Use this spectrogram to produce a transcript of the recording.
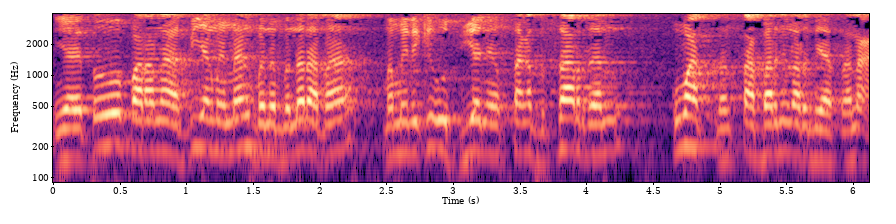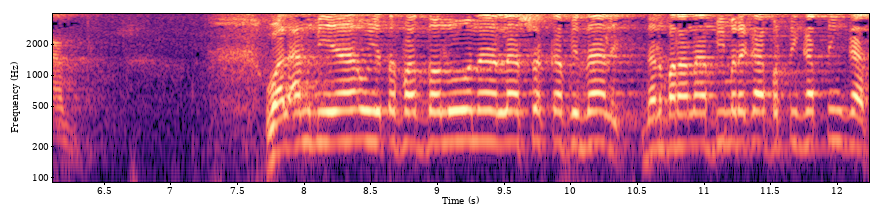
Yaitu para nabi yang memang benar-benar apa? Memiliki ujian yang sangat besar dan kuat dan sabarnya luar biasa. Naam. Wal anbiya'u yatafaddaluna la syakka fi dzalik. Dan para nabi mereka bertingkat-tingkat.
